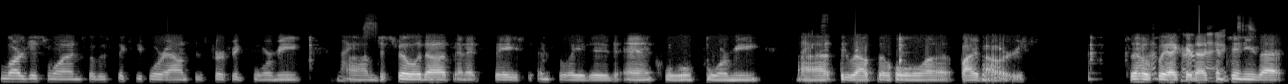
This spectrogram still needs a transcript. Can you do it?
largest one. So the 64 ounce is perfect for me. Nice. Um, just fill it up and it stays insulated and cool for me uh, uh, throughout the whole uh, five hours. So hopefully I could uh, continue that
